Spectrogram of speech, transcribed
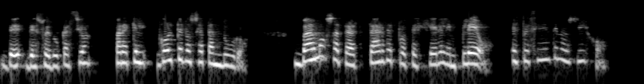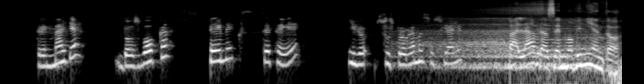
de, de su educación, para que el golpe no sea tan duro. Vamos a tratar de proteger el empleo. El presidente nos dijo, Tren Maya, Dos Bocas, Pemex, CFE y sus programas sociales. Palabras en movimiento.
